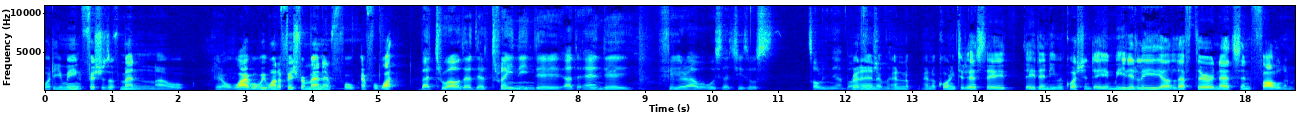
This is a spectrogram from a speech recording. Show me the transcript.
"What do you mean fishers of men? Now, you know, why would we want to fish for men and for and for what?" but throughout the, their training, they at the end they figure out what was that Jesus telling them about. Right, and, and and according to this, they they didn't even question. They immediately uh, left their nets and followed him.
